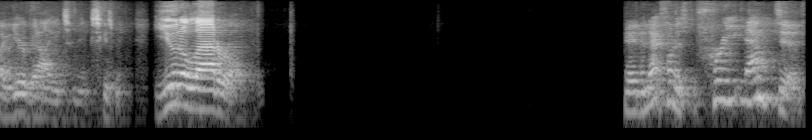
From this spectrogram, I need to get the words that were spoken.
or your value to me. Excuse me. Unilateral. Okay, the next one is preemptive.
